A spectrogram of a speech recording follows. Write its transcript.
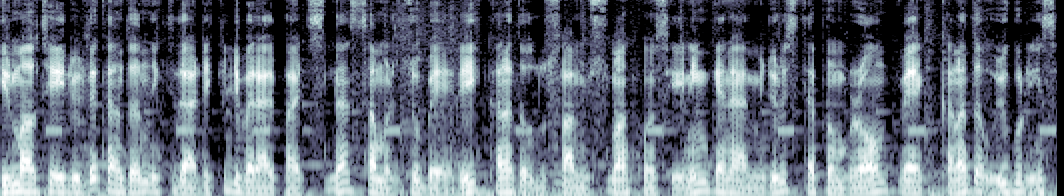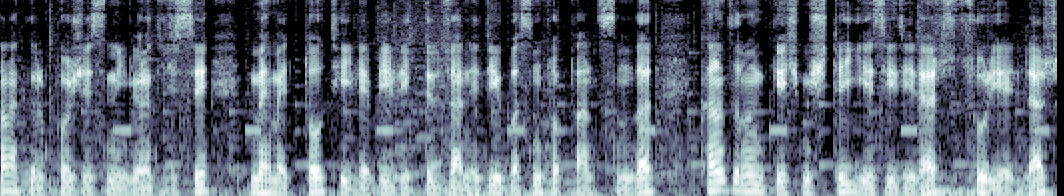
26 Eylül'de Kanada'nın iktidardaki Liberal Partisi'nden Summer Zuberi, Kanada Ulusal Müslüman Konseyi'nin genel müdürü Stephen Brown ve Kanada Uygur İnsan Hakları Projesi'nin yöneticisi Mehmet Toti ile birlikte düzenlediği basın toplantısında Kanada'nın geçmişte Yezidiler, Suriyeliler,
